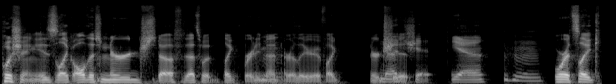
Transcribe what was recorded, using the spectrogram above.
pushing is like all this nerd stuff that's what like brady meant earlier of like nerd, Nerd shit shit. Yeah. hmm where it's like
